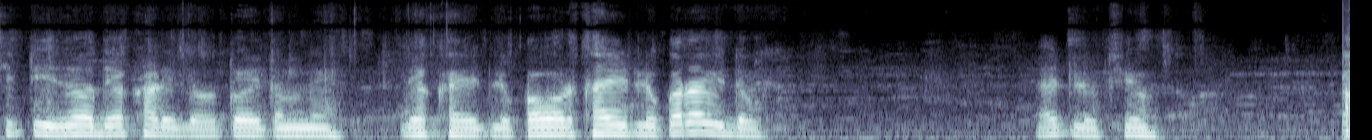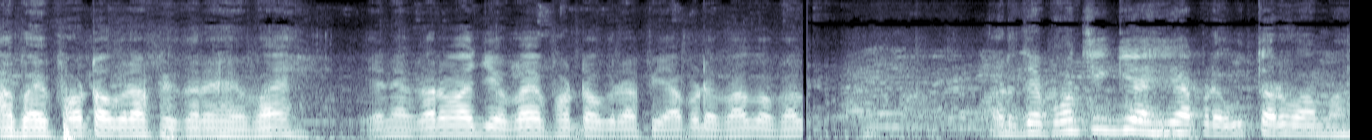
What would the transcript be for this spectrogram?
સિટી જો દેખાડી દઉં તોય તમને દેખાય એટલું કવર થાય એટલું કરાવી દઉં. એટલું થયું. આ ભાઈ ફોટોગ્રાફી કરે છે ભાઈ. એને કરવા દો ભાઈ ફોટોગ્રાફી આપણે ભાગો ભાગો. અડધે પહોંચી ગયા છીએ આપણે ઉતરવામાં.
